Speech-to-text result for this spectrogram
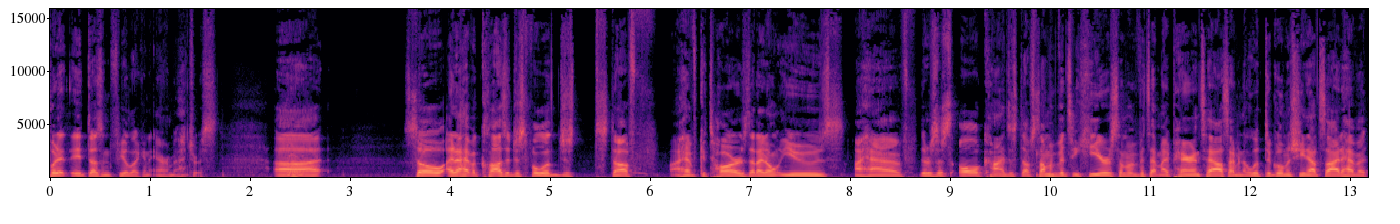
but it, it doesn't feel like an air mattress. Uh, So, and I have a closet just full of just stuff. I have guitars that I don't use. I have there's just all kinds of stuff. Some of it's here, some of it's at my parents' house. I have an elliptical machine outside. I have a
